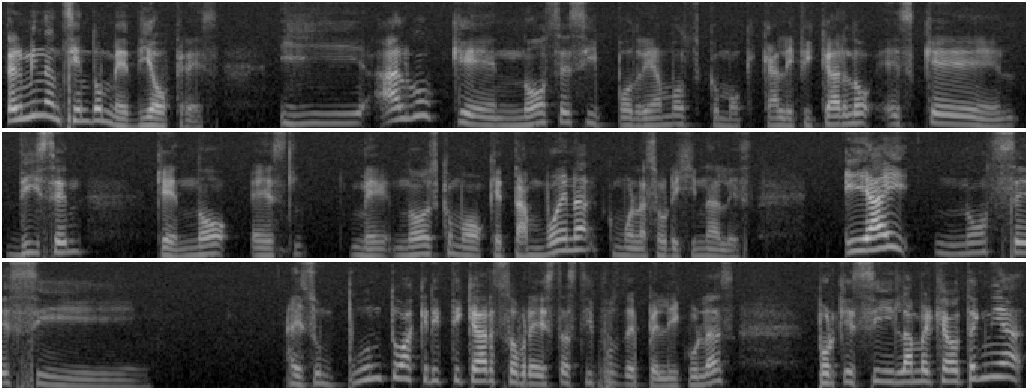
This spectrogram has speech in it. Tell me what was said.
terminan siendo mediocres. Y algo que no sé si podríamos como que calificarlo es que dicen que no es, no es como que tan buena como las originales. Y hay, no sé si es un punto a criticar sobre estos tipos de películas. Porque si la mercadotecnia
